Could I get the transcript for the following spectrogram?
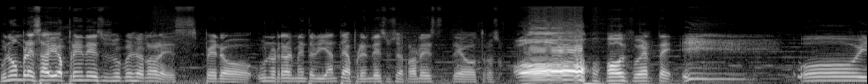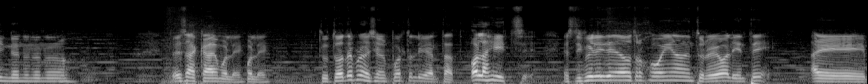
Un hombre sabio aprende de sus propios errores, pero uno realmente brillante aprende de sus errores de otros. ¡Oh! oh fuerte! ¡Uy! no, no, no, no. Entonces acá démosle. Tutor de profesión Puerto Libertad. Hola, Hits. Estoy feliz de otro joven aventurero valiente eh,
